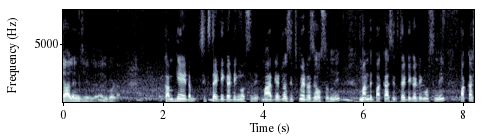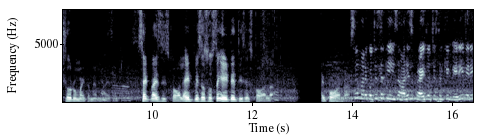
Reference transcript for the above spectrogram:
ఛాలెంజ్ అది కూడా. Company item six thirty cutting వస్తుంది. మార్కెట్లో సిక్స్ మీటర్సే వస్తుంది. మనది పక్కా సిక్స్ థర్టీ కటింగ్ వస్తుంది. పక్కా షోరూమ్ ఐటమ్ ఏమో సెట్ వైజ్ తీసుకోవాలి. ఎయిట్ పీసెస్ వస్తే ఎయిట్ తీసేసుకోవాలా. అయిపోవాలా? సో మనకు వచ్చేసరికి ఈ సారీస్ ప్రైస్ వచ్చేసరికి వెరీ వెరీ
